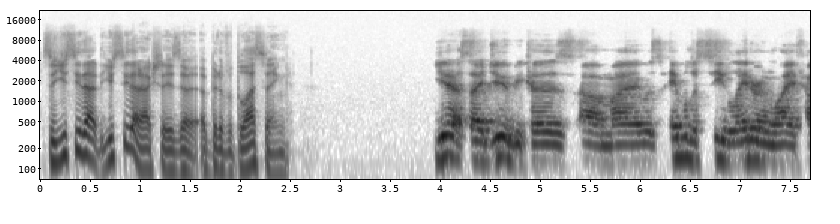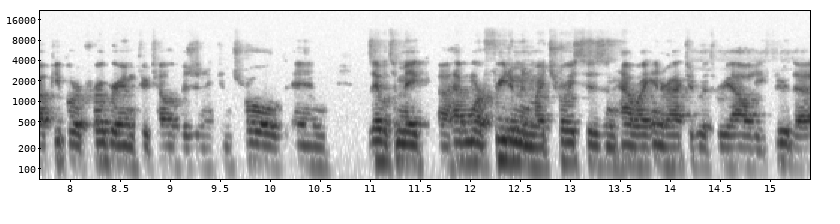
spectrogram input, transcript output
So you see that you see that actually as a, a bit of a blessing. Yes, I do because um, I was able to see later in life how people are programmed through television and controlled and was able to make uh, have more freedom in my choices and how I interacted with reality through that.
